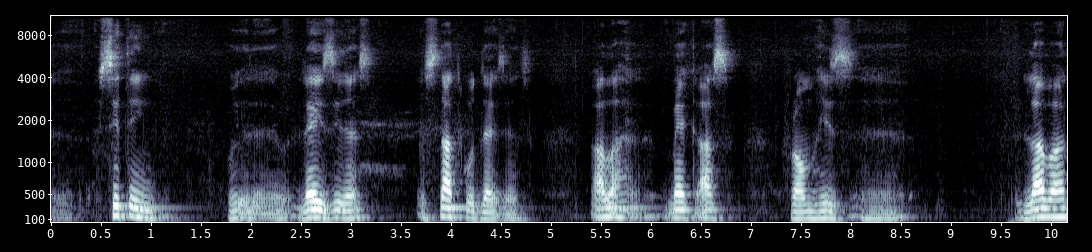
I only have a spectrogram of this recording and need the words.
uh, sitting with uh, laziness. It's not good laziness. Allah make us from His uh, lover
